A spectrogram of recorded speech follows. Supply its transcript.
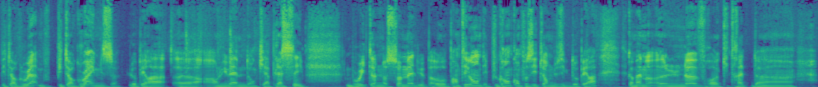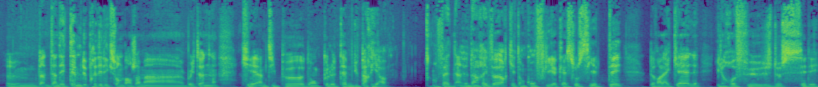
Peter, Peter Grimes, l'opéra en lui-même, donc qui a placé Britten au sommet du au panthéon des plus grands compositeurs de musique d'opéra. C'est quand même une œuvre qui traite d'un d'un des thèmes de prédilection de Benjamin Britten, qui est un petit peu donc le thème du paria en fait, d'un rêveur qui est en conflit avec la société devant laquelle il refuse de céder.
